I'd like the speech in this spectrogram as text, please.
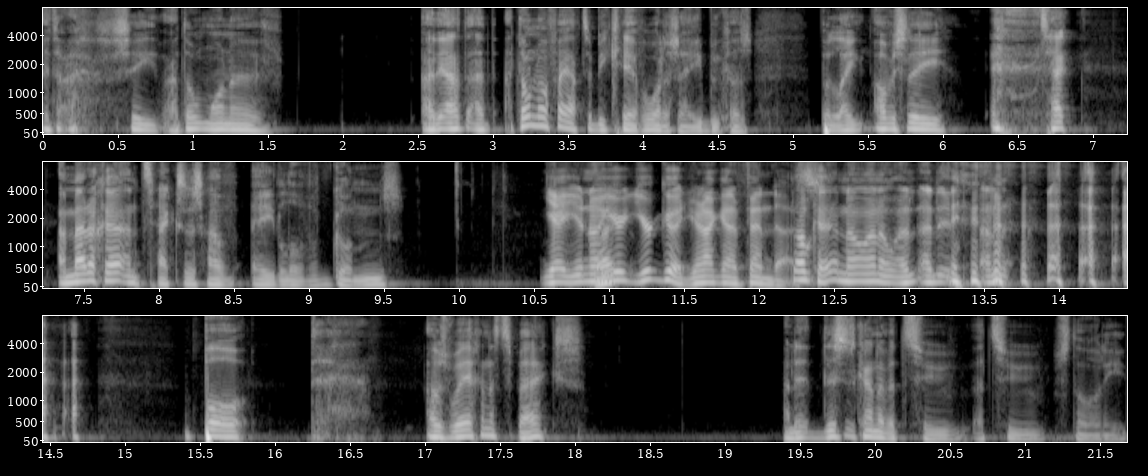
It, uh, see, I don't want to. I, I I don't know if I have to be careful what I say because, but like obviously, tech America and Texas have a love of guns. yeah you know Right. you're you're good you're not gonna offend us Okay, no, I know, and, and, it, and but I was working at Specs, and it, this is kind of a two a two story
